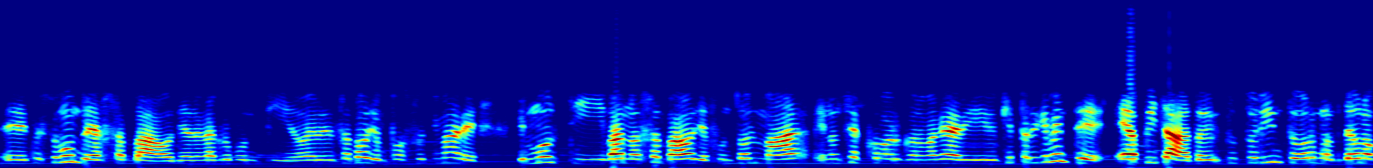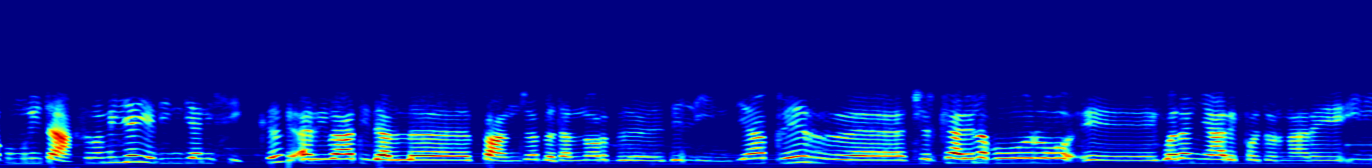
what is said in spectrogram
eh, questo mondo è a Sabaudia, nell'Agropontino, e Sabaudia è un posto di mare e molti vanno a Sabaudia appunto al mare e non si accorgono magari che praticamente è abitato tutto l'intorno da una comunità, sono migliaia di indiani Sikh arrivati dal Punjab, dal nord dell'India per eh, cercare lavoro e guadagnare e poi tornare in India.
